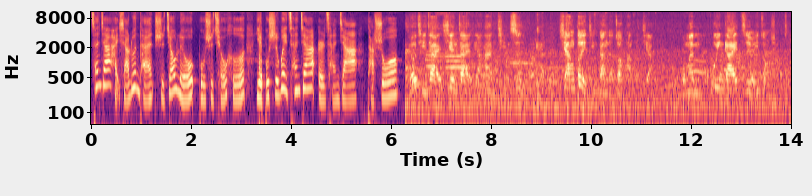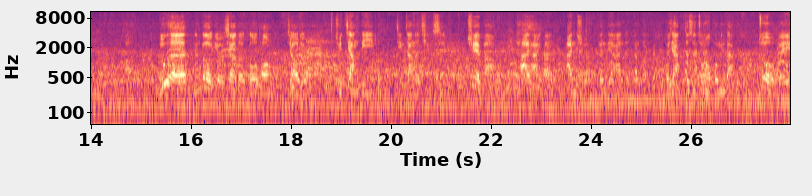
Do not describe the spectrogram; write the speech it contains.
参加海峡论坛是交流，不是求和，也不是为参加而参加。他说：“尤其在现在两岸情势相对紧张的状况底下，我们不应该只有一种选择。如何能够有效的沟通交流？”去降低紧张的情势，确保台海的安全跟两岸的稳定。我想，这是中国国民党作为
